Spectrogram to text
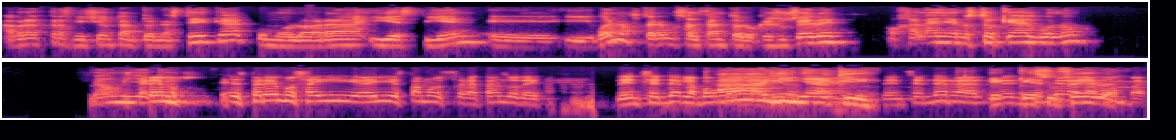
Habrá transmisión tanto en Azteca como lo hará ESPN eh, y bueno, estaremos al tanto de lo que sucede. Ojalá ya nos toque algo, ¿no? No, esperemos, esperemos, ahí, ahí estamos tratando de, de encender la bomba. ¡Ay, Iñaki! De encender, la, de encender la bomba.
